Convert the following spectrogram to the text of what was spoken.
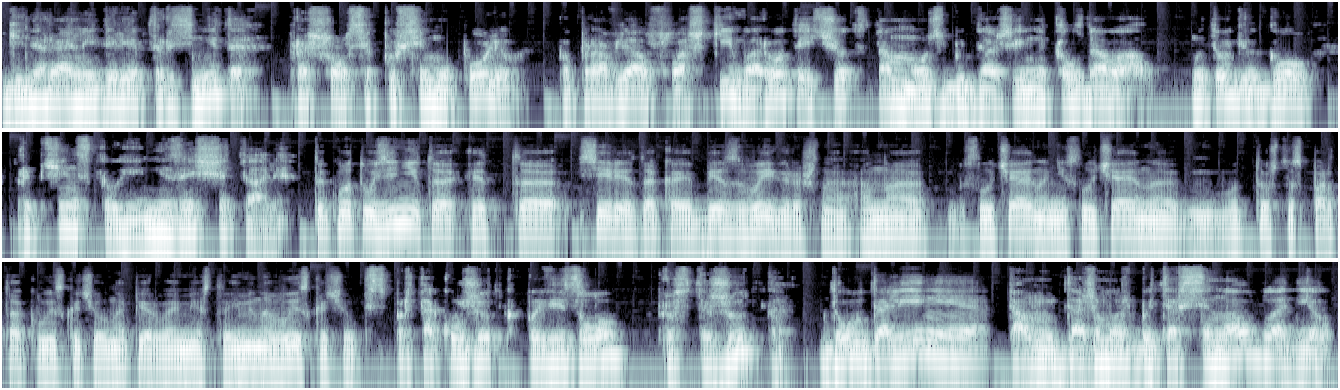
генеральный директор «Зенита» прошелся по всему полю, поправлял флажки, ворота и что-то там, может быть, даже и наколдовал. В итоге гол Рыбчинского и не засчитали. Так вот, у «Зенита» эта серия такая безвыигрышная. Она случайно, не случайно, вот то, что «Спартак» выскочил на первое место, именно выскочил. «Спартаку» жутко повезло, просто жутко. До удаления там даже, может быть, «Арсенал» владел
